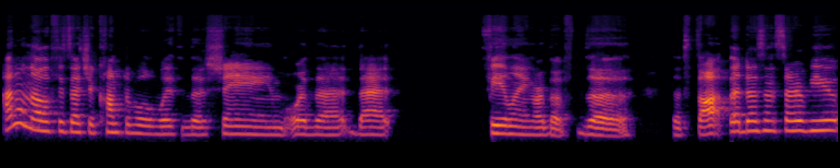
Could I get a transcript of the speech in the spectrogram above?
I don't know if it's that you're comfortable with the shame or that that feeling or the the the thought that doesn't serve you.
